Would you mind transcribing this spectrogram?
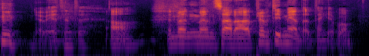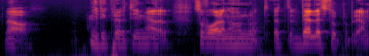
Jag vet inte. ja, men, men så här, preventivmedel tänker jag på. Ja. Vi fick preventivmedel, så var det nog ett väldigt stort problem.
